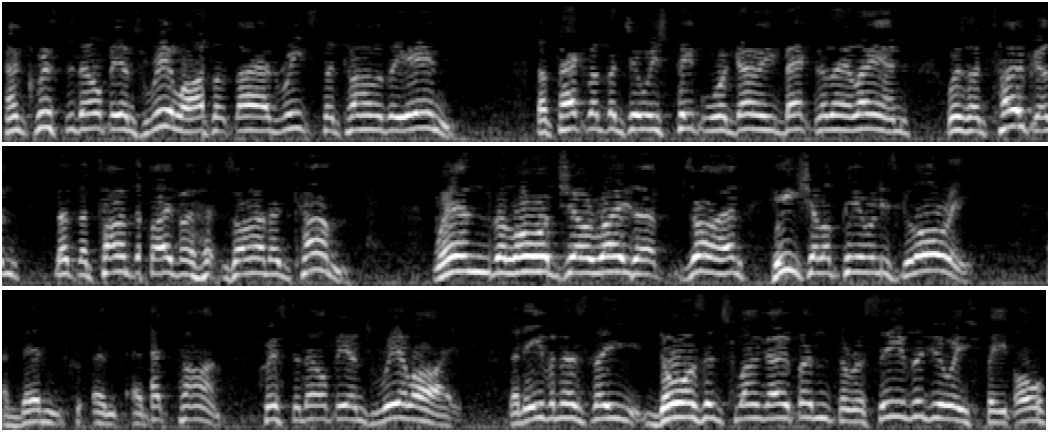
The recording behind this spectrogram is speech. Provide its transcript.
And Christadelphians realized that they had reached the time of the end. The fact that the Jewish people were going back to their land was a token that the time to favour Zion had come. When the Lord shall raise up Zion, he shall appear in his glory. And then, and at that time, Christadelphians realized that even as the doors had swung open to receive the Jewish people,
